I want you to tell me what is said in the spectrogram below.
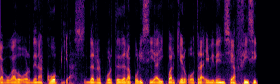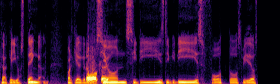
abogado ordena copias del reporte de la policía y cualquier otra evidencia física que ellos tengan. Cualquier grabación, CDs, DVDs, fotos, videos,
